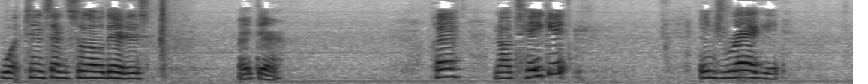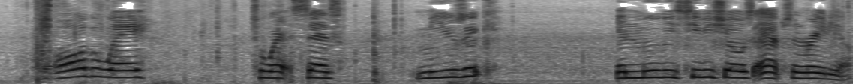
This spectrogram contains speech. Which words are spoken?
what, 10 seconds to load. There it is. Right there. Okay? Now take it and drag it all the way to where it says music in movies, TV shows, apps, and radio.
